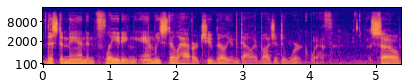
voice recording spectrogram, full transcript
this demand inflating, and we still have our two billion dollar budget to work with. So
